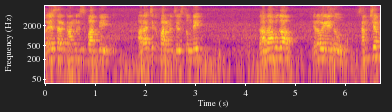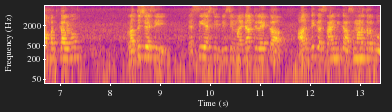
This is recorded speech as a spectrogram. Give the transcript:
వైఎస్ఆర్ కాంగ్రెస్ పార్టీ అరాచక పాలన చేస్తుంది. దాదాపుగా ఇరవై ఐదు సంక్షేమ పథకాలను రద్దు చేసి ఎస్సీ ఎస్టీ బీసీ మైనార్టీల యొక్క ఆర్థిక సాంఘిక అసమానతలకు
